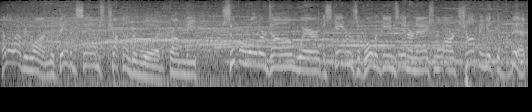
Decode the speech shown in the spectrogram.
Hello, everyone, with David Sams, Chuck Underwood from the Super Roller Dome, where the skaters of Roller Games International are chomping at the bit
